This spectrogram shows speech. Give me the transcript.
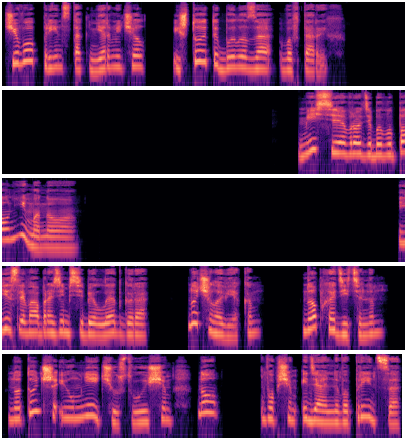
чего принц так нервничал и что это было за «во-вторых». Миссия вроде бы выполнима, но... Если вообразим себе Ледгара, но человеком, но обходительным, но тоньше и умнее чувствующим, но, в общем, идеального принца,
